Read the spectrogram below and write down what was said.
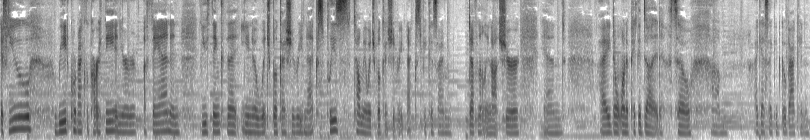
if you read Cormac McCarthy and you're a fan and you think that you know which book I should read next, please tell me which book I should read next because I'm definitely not sure and I don't want to pick a dud. So, um, I guess I could go back and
